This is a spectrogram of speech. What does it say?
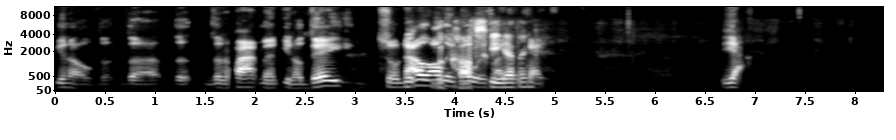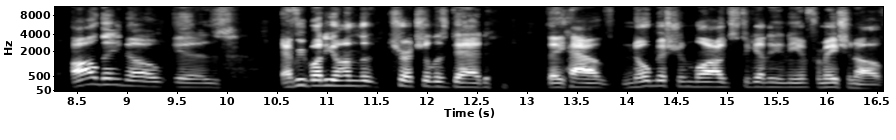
you know the the the, the department. You know they so now all they know is Bukowski, like, I think. okay, yeah, all they know is everybody on the Churchill is dead. They have no mission logs to get any information of.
